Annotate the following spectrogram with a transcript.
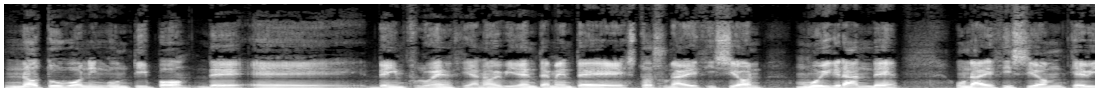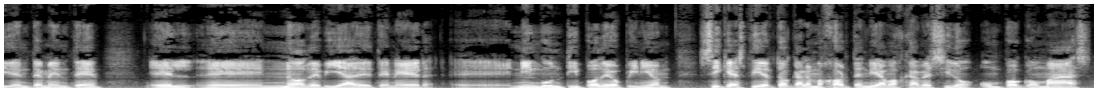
no tuvo ningún tipo de, eh, de influencia, ¿no? Evidentemente esto es una decisión muy grande, una decisión que evidentemente él eh, no debía de tener eh, ningún tipo de opinión. Sí que es cierto que a lo mejor tendríamos que haber sido un poco más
